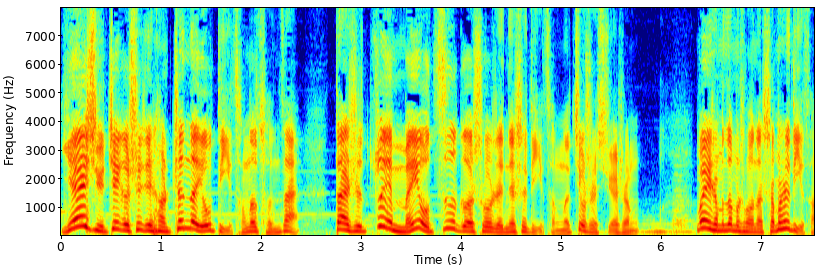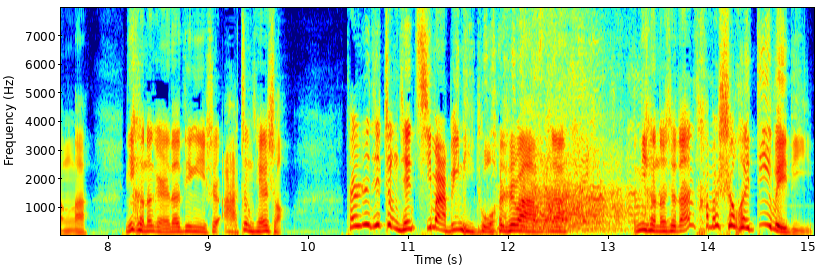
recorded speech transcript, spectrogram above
也许这个世界上真的有底层的存在，但是最没有资格说人家是底层的就是学生。为什么这么说呢？什么是底层啊？你可能给人的定义是啊，挣钱少。但是人家挣钱起码比你多 是吧？那，你可能觉得他们社会地位低，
